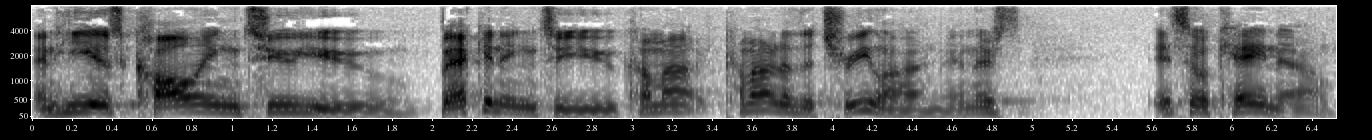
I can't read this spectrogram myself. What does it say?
And he is calling to you, beckoning to you, come out, come out of the tree line, man. There's, it's okay now.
